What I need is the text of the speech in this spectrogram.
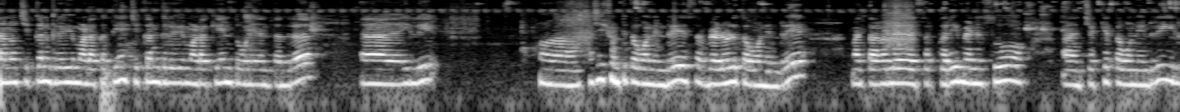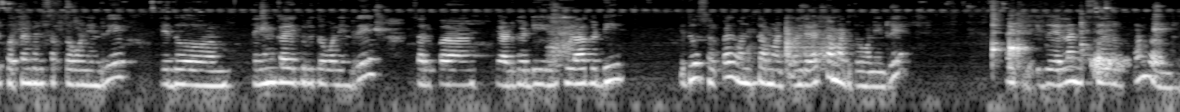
ನಾನು ಚಿಕನ್ ಗ್ರೇವಿ ಮಾಡಕತ್ತೀನಿ ಚಿಕನ್ ಗ್ರೇವಿ ಮಾಡಕ್ಕೆ ಏನು ತೊಗೊಂಡಿ ಅಂತಂದ್ರೆ ಇಲ್ಲಿ ಹಸಿ ಶುಂಠಿ ತೊಗೊಂಡಿನ್ರಿ ಸ್ವಲ್ಪ ಬೆಳ್ಳುಳ್ಳಿ ತೊಗೊಂಡಿನ್ರಿ, ಮತ್ತು ಆಮೇಲೆ ಸ್ವಲ್ಪ ಕರಿಮೆಣಸು ಚಕ್ಕೆ ತೊಗೊಂಡಿನ್ರಿ, ಇಲ್ಲಿ ಕೊತ್ತಂಬರಿ ಸೊಪ್ಪು ತೊಗೊಂಡಿನ್ರಿ, ಇದು ತೆಂಗಿನಕಾಯಿ ತುರಿ ತೊಗೊಂಡಿನ್ರಿ, ಸ್ವಲ್ಪ ಎರಡು ಗಡ್ಡಿ ಉಳ್ಳಾಗಡ್ಡಿ, ಇದು ಸ್ವಲ್ಪ ಒಂದು ಟಮಾಟಿ ಒಂದೆರಡು ಟಮಾಟಿ ತೊಗೊಂಡಿನ್ರಿ. ಆಯ್ತು ಇದು ಎಲ್ಲ ಮಿಕ್ಸಿಯಲ್ಲಿ ರುಬ್ಕೊಂಡು ಬರೋಣ್ರಿ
